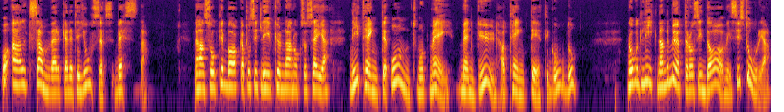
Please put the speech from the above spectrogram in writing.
och allt samverkade till Josefs bästa. När han såg tillbaka på sitt liv kunde han också säga ni tänkte ont mot mig, men Gud har tänkt det till godo. Något liknande möter oss i Davids historia.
